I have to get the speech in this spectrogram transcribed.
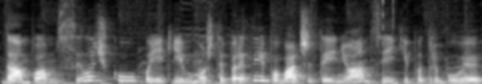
дам вам силочку, по якій ви можете перейти і побачити нюанси, які потребує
